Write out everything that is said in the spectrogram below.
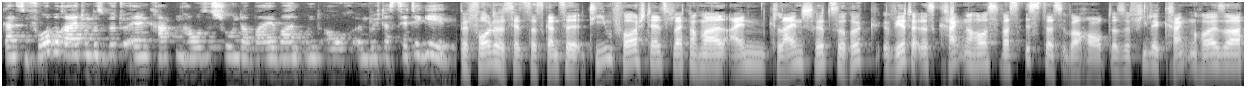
ganzen Vorbereitung des virtuellen Krankenhauses schon dabei waren und auch ähm, durch das ZTG. Bevor du das jetzt das ganze Team vorstellst, vielleicht nochmal einen kleinen Schritt zurück. Virtuelles Krankenhaus, was ist das überhaupt? Also viele Krankenhäuser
